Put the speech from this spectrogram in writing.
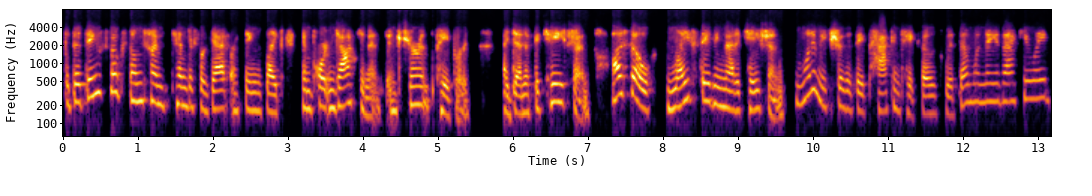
But the things folks sometimes tend to forget are things like important documents, insurance papers, identification. Also, life saving medications. We want to make sure that they pack and take those with them when they evacuate.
